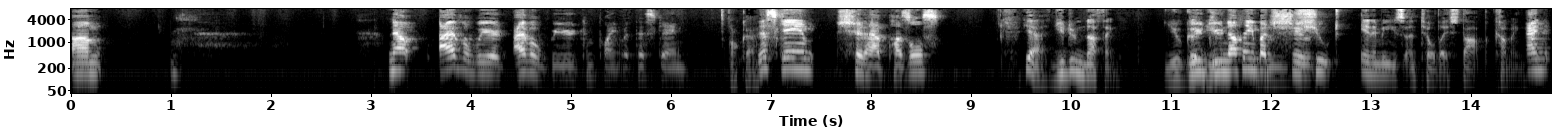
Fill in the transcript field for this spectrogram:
Um, now I have a weird, I have a weird complaint with this game. Okay, This game should have puzzles. yeah, you do nothing. You go, You do nothing but shoot. shoot enemies until they stop coming. And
